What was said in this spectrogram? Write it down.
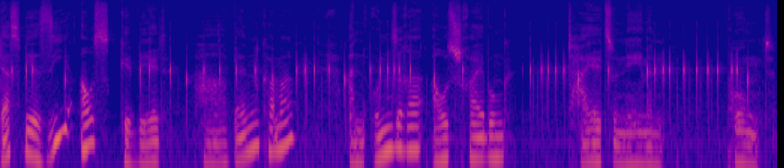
dass wir Sie ausgewählt haben, an unserer Ausschreibung teilzunehmen. Punkt.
